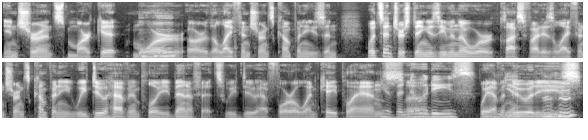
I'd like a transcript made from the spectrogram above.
insurance market more Mm-hmm. or the life insurance companies and what's interesting is even though we're classified as a life insurance company we do have employee benefits we do have 401k plans have uh, annuities. we have Yeah. Mm-hmm. annuities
